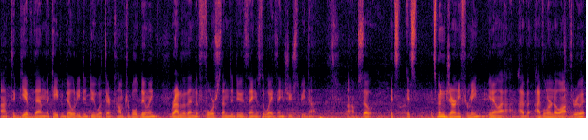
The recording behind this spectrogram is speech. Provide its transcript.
uh, to give them the capability to do what they're comfortable doing, rather than to force them to do things the way things used to be done. Um, so it's it's it's been a journey for me. You know, I, have I've learned a lot through it.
